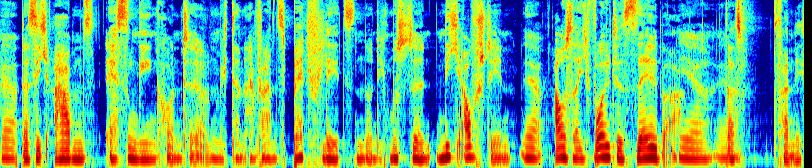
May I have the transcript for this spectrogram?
Ja. dass ich abends essen gehen konnte und mich dann einfach ins Bett fläzen und ich musste nicht aufstehen. Ja. Außer ich wollte es selber. Ja, ja. Das fand ich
